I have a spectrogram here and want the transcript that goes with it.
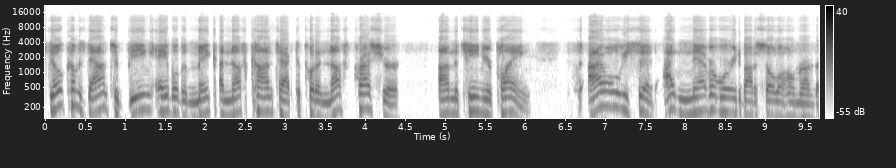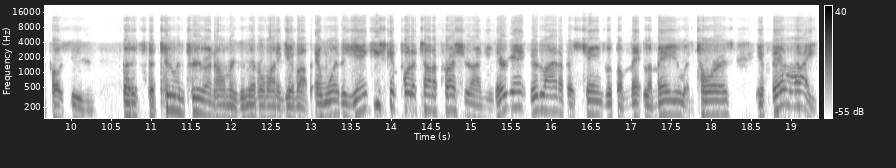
still comes down to being able to make enough contact to put enough pressure on the team you're playing. I always said I never worried about a solo home run in the postseason, but it's the two and three run homers you never want to give up. And where the Yankees can put a ton of pressure on you, their their lineup has changed with LeMahieu and Torres. If they're right,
